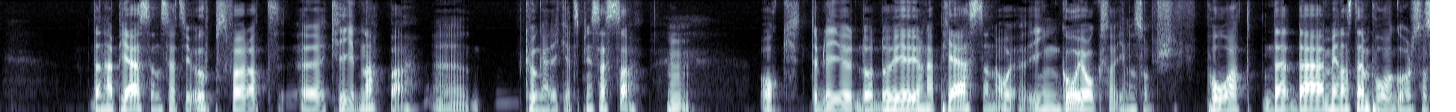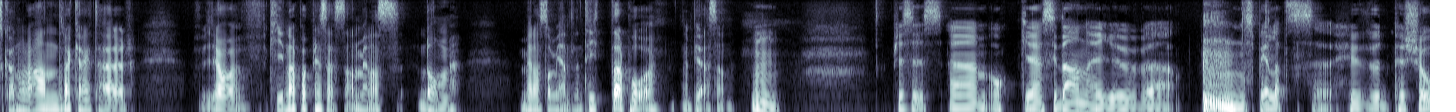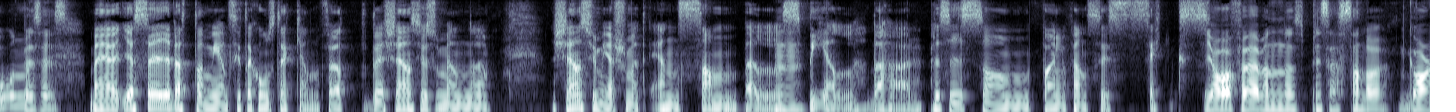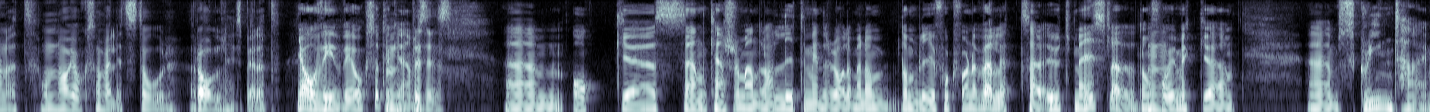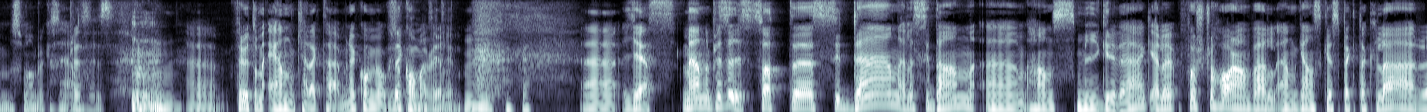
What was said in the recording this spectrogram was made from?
den här pjäsen sätts ju upp för att eh, kidnappa eh, kungarikets prinsessa. Mm. Och det blir ju, då, då är ju den här pjäsen, och ingår ju också i någon sorts, på att där, där medan den pågår så ska några andra karaktärer ja, kidnappa prinsessan medan de, medan de egentligen tittar på pjäsen. Mm. Precis, Ehm, och eh, Zidane är ju eh, spelets eh, huvudperson. Precis. Men jag, jag säger detta med citationstecken för att det känns ju som en det känns ju mer som ett ensemblespel det här. Precis som Final Fantasy 6. Ja, för även prinsessan då, Garnet, hon har ju också en väldigt stor roll i spelet. Ja, och Vivi också tycker Mm, jag. precis. Ehm, och sen kanske de andra har lite mindre roller, men de, de blir ju fortfarande väldigt så här, utmejslade. De Mm. får ju mycket um, screen time, som man brukar säga. Precis. Eh, förutom en karaktär, men det kommer vi också Det komma till. till. Mm. Eh, yes, men precis. Så att uh, Zidane, eller Zidane, um, han smyger iväg. Eller först så har han väl en ganska spektakulär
